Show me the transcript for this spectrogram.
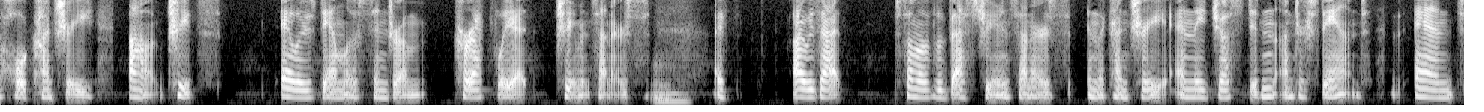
whole country uh, treats Ehlers-Danlos syndrome correctly at treatment centers. Mm. I I was at some of the best treatment centers in the country, and they just didn't understand. And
